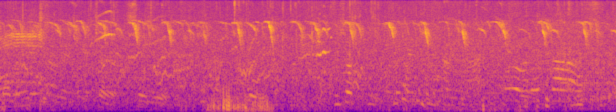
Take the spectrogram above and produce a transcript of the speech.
そういう。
